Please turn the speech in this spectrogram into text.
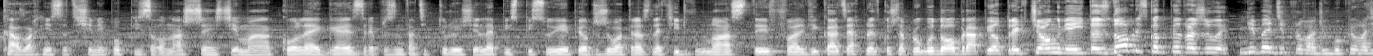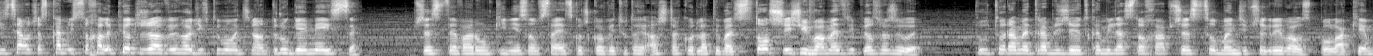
Kazach niestety się nie popisał. Na szczęście ma kolegę z reprezentacji, który się lepiej spisuje. Piotr Żyła teraz leci 12 w kwalifikacjach. Prędkość na progu dobra. Piotrek ciągnie i to jest dobry skok Piotra Żyły. Nie będzie prowadził, bo prowadzi cały czas Kamil Stoch, ale Piotr Żyła wychodzi w tym momencie na drugie miejsce. Przez te warunki nie są w stanie skoczkowie tutaj aż tak odlatywać. 132 metry Piotra Żyły. Półtora metra bliżej od Kamila Stocha, przez co będzie przegrywał z Polakiem.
